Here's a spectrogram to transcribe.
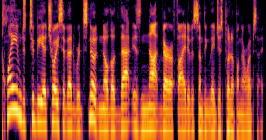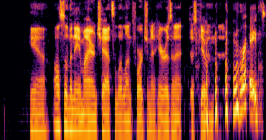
claimed to be a choice of Edward Snowden, although that is not verified. It was something they just put up on their website. Yeah. Also, the name Iron Chat's a little unfortunate here, isn't it? Just given that right.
